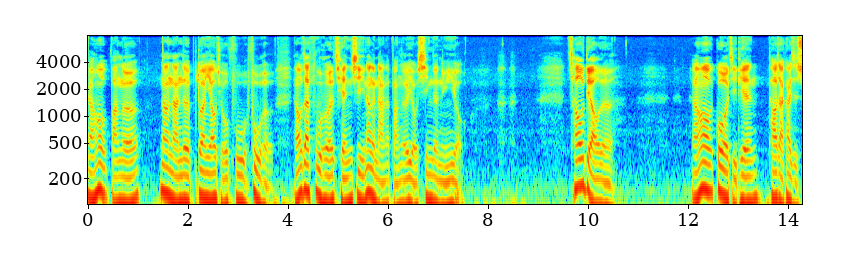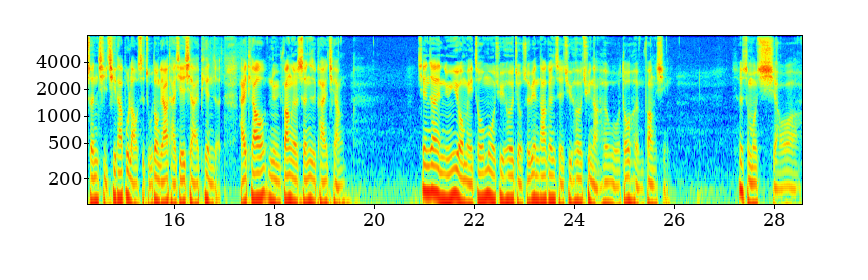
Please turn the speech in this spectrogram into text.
然后反而那男的不断要求复复合，然后在复合前夕，那个男的反而有新的女友，超屌的。然后过了几天，他才开始生气，气他不老实，主动给他台阶下来骗人，还挑女方的生日开枪。现在女友每周末去喝酒，随便他跟谁去喝，去哪喝，我都很放心。是什么小啊？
